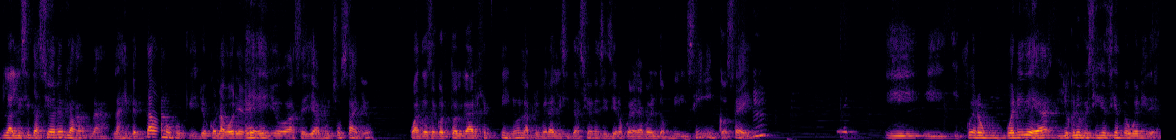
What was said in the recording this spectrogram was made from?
las licitaciones las inventamos porque yo colaboré en ello hace ya muchos años, cuando se cortó el gas argentino, las primeras licitaciones se hicieron por allá por el 2005 o 2006 y, fueron buena idea, y yo creo que sigue siendo buena idea.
